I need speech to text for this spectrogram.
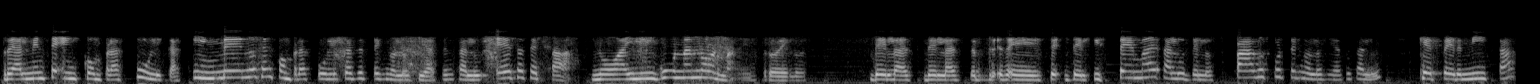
realmente en compras públicas y menos en compras públicas de tecnologías en salud es aceptada. No hay ninguna norma dentro de los de las de las del sistema de salud de los pagos por tecnologías de salud que permita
